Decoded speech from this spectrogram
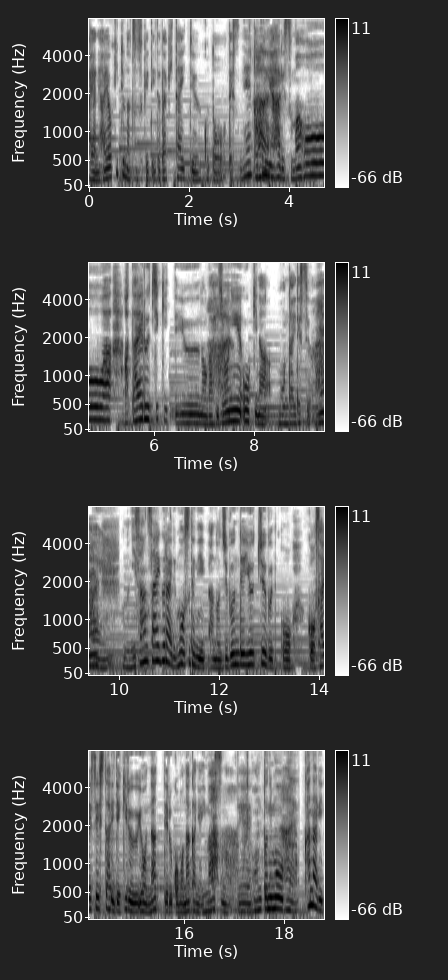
早寝早起きっていうのは続けていただきたいっていうことですね。はい特にやはりスマホは与える時期っていうのが非常に大きな問題ですよね。はい。この2、3歳ぐらいでもうすでにあの自分で YouTube をこう再生したりできるようになってる子も中にはいますので、本当にもうはいかなり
